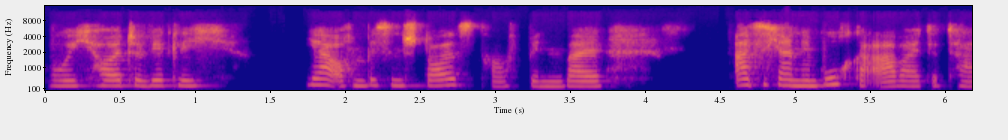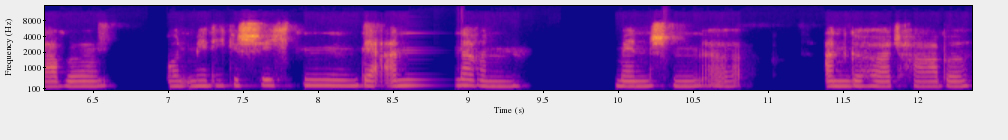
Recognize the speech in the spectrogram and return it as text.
wo ich heute wirklich ja auch ein bisschen stolz drauf bin, weil als ich an dem Buch gearbeitet habe und mir die Geschichten der anderen Menschen äh, angehört habe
